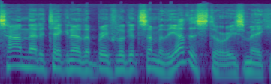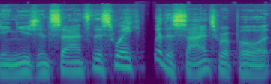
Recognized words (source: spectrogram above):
Time now to take another brief look at some of the other stories making news in science this week with a science report.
